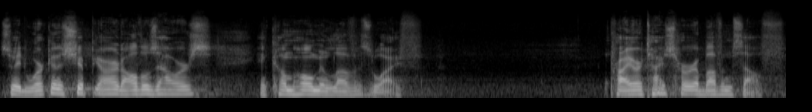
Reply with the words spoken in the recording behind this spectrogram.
So he'd work in the shipyard all those hours and come home and love his wife. Prioritize her above himself.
